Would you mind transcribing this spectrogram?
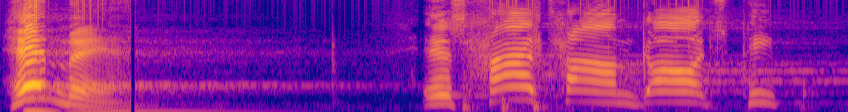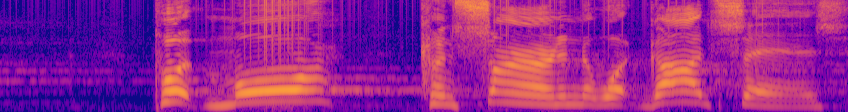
Headman, it's high time God's people put more concern into what God says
